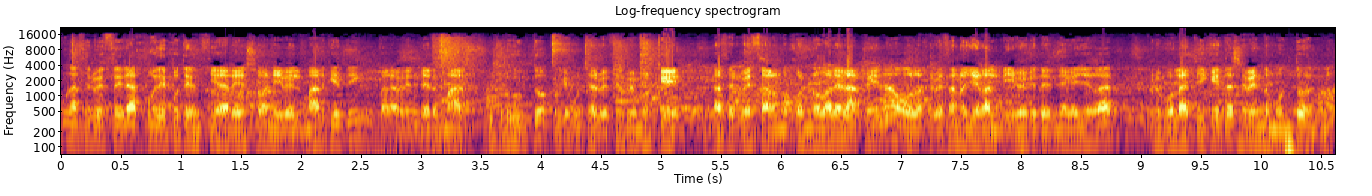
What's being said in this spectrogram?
una cervecera puede potenciar eso a nivel marketing para vender más su producto? Porque muchas veces vemos que la cerveza a lo mejor no vale la pena o la cerveza no llega al nivel que tendría que llegar, pero por la etiqueta se vende un montón, ¿no?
